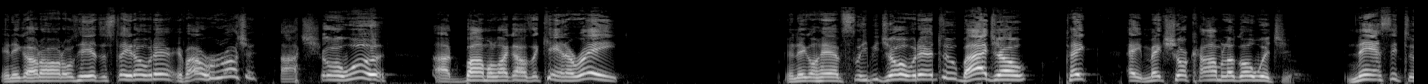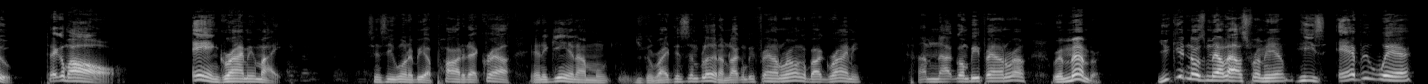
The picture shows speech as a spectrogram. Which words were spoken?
and they got all those heads of state over there, if I were Russia, I sure would. I'd bomb them like I was a can of raid. And they're going to have Sleepy Joe over there too. Bye, Joe. Take, hey, make sure Kamala go with you. Nancy too. Take them all. And Grimy Mike. Since he want to be a part of that crowd. And again, I'm you can write this in blood. I'm not going to be found wrong about Grimy. I'm not going to be found wrong. Remember, you getting those mail outs from him. He's everywhere,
